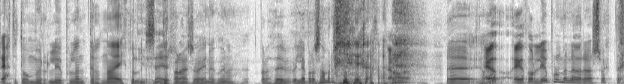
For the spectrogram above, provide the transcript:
réttu dómur Leopold lendir hann eitt og ég segi bara eins og eina guðna bara þau vilja bara samræð Já, uh, eiga eiga þá leifbólmenn að vera svektar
